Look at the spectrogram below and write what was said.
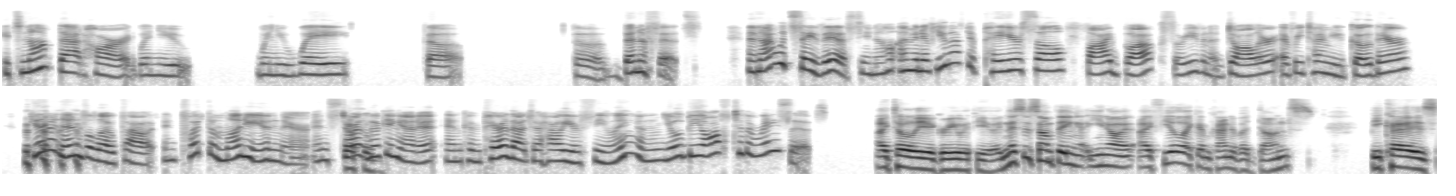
it's not that hard when you when you weigh the the benefits. And i would say this you know i mean if you have to pay yourself five bucks or even a dollar every time you go there get an envelope out and put the money in there and start Definitely. looking at it and compare that to how you're feeling and you'll be off to the races. I totally agree with you. And this is something you know i, I feel like i'm kind of a dunce because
